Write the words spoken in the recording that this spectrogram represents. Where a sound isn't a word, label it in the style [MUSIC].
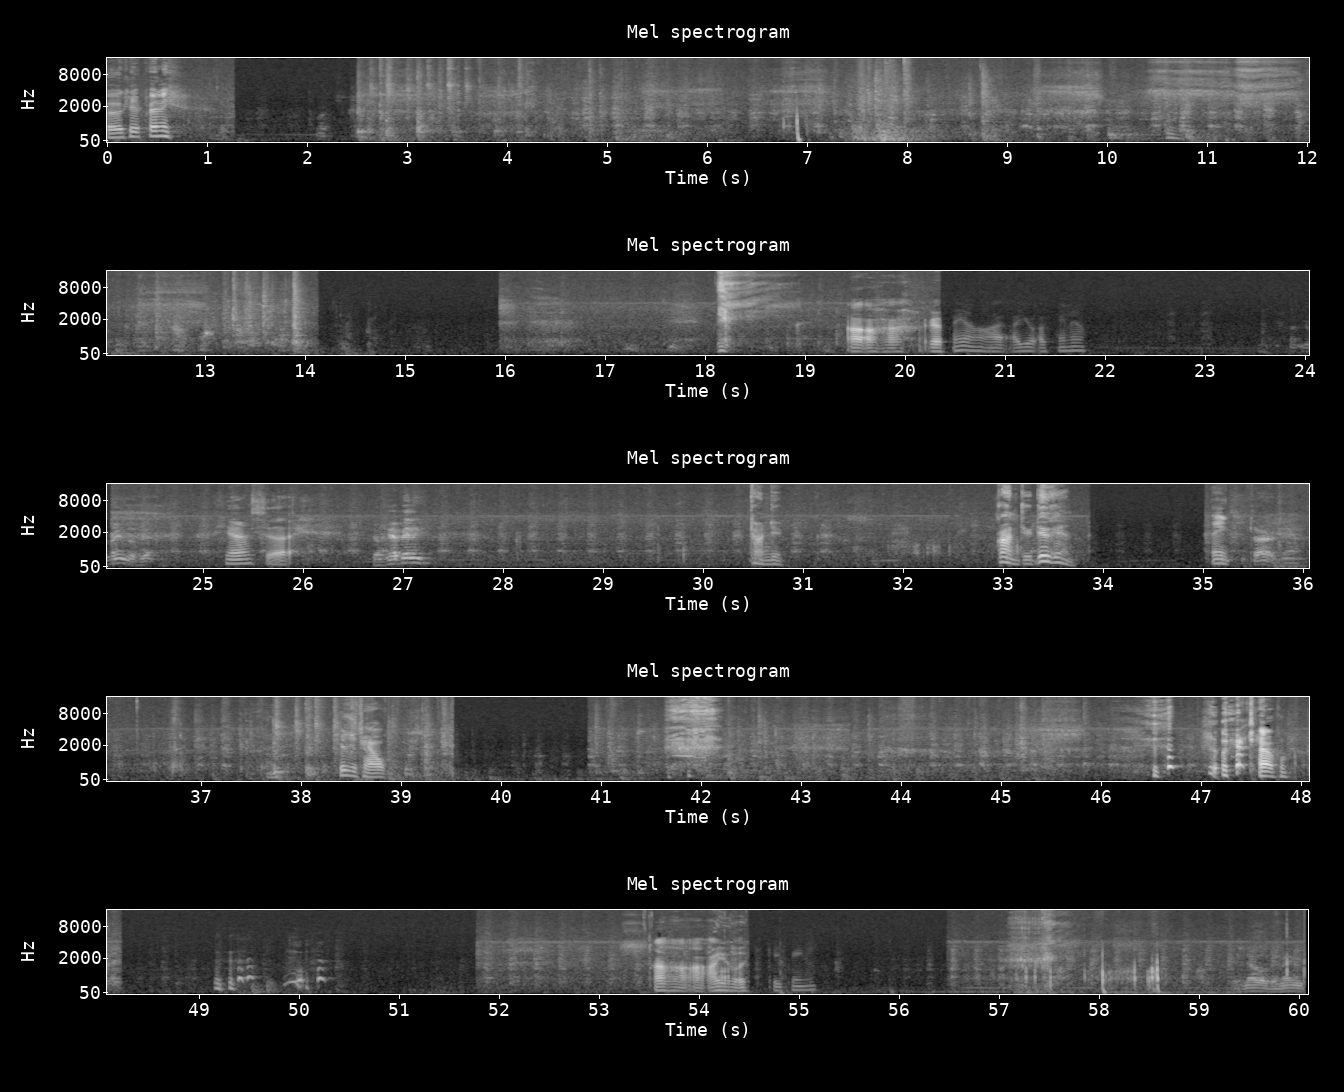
Okay, Penny. [LAUGHS] Uh, uh, good. Now, are you okay now? The rain a little bit. Yeah, it's uh, You okay, Penny? On, dude. Come on, dude, do it again. Thanks. I'm tired, man. Here's a towel. [LAUGHS] Look at towel. uh, [LAUGHS] are you keeping? No, they made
